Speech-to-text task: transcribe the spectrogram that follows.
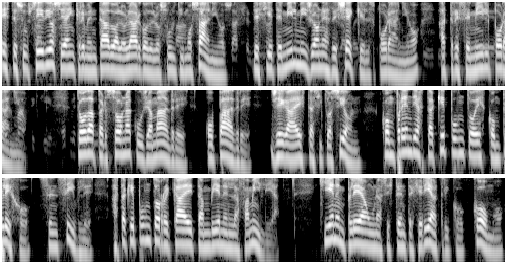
Este subsidio se ha incrementado a lo largo de los últimos años, de 7 mil millones de shekels por año a 13 mil por año. Toda persona cuya madre o padre llega a esta situación comprende hasta qué punto es complejo, sensible, hasta qué punto recae también en la familia. ¿Quién emplea un asistente geriátrico? ¿Cómo?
